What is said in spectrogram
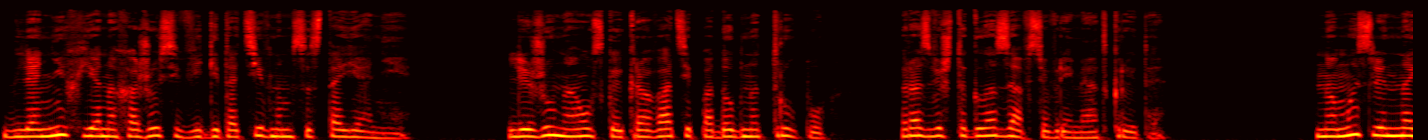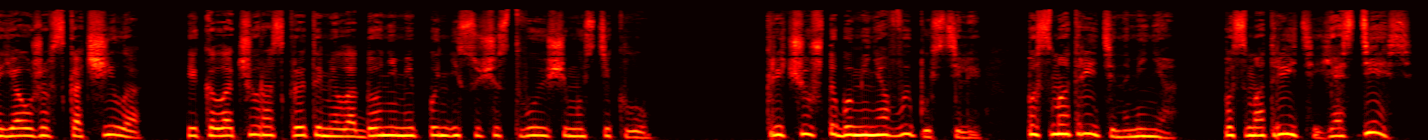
Для них я нахожусь в вегетативном состоянии. Лежу на узкой кровати, подобно трупу, разве что глаза все время открыты. Но мысленно я уже вскочила — и колочу раскрытыми ладонями по несуществующему стеклу. Кричу, чтобы меня выпустили. «Посмотрите на меня! Посмотрите, я здесь!»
